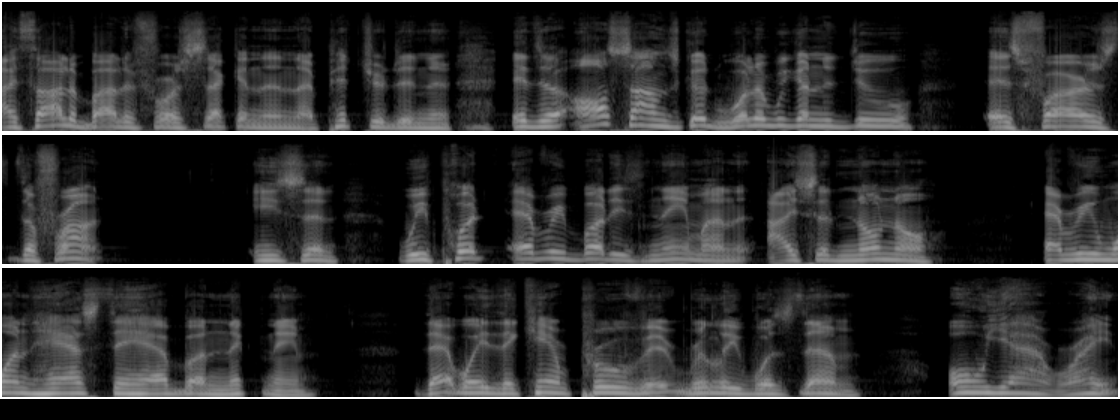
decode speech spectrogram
I thought about it for a second and I pictured it. It all sounds good. What are we going to do as far as the front? He said, we put everybody's name on it. I said, no, no. Everyone has to have a nickname. That way they can't prove it really was them. Oh, yeah, right.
